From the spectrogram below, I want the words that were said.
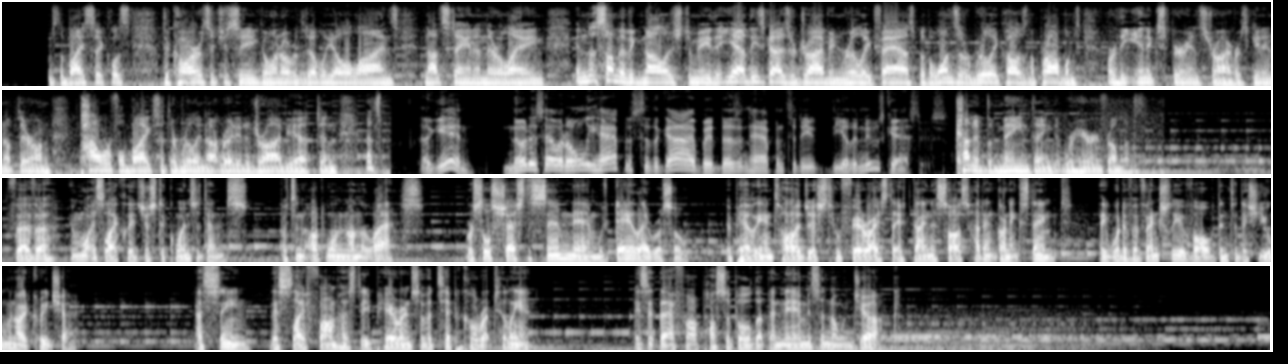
the bicyclists, the cars that you see going over the double yellow lines, not staying in their lane. And some have acknowledged to me that, yeah, these guys are driving really fast, but the ones that are really causing the problems are the inexperienced drivers getting up there on powerful bikes that they're really not ready to drive yet. And that's. Again, notice how it only happens to the guy, but it doesn't happen to the, the other newscasters. Kind of the main thing that we're hearing from them. Further, in what is likely just a coincidence, but an odd one nonetheless, Russell shares the same name with Dale Russell, a paleontologist who theorized that if dinosaurs hadn't gone extinct, they would have eventually evolved into this humanoid creature. As seen, this life form has the appearance of a typical reptilian. Is it therefore possible that the name is a knowing joke?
